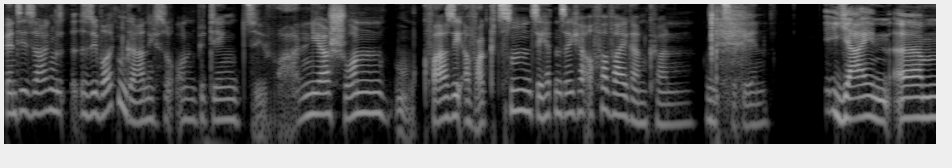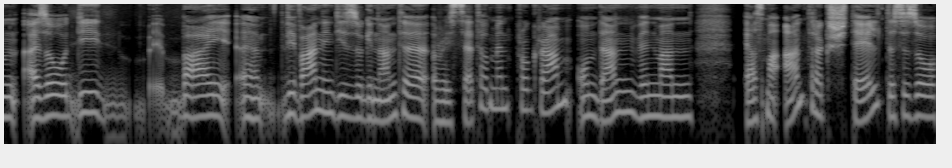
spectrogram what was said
Wenn Sie sagen, Sie wollten gar nicht so unbedingt, Sie waren ja schon quasi erwachsen, Sie hätten sich ja auch verweigern können, mitzugehen. Jein, ähm, also die bei äh, wir waren in dieses sogenannte Resettlement-Programm und dann, wenn man erstmal Antrag stellt, das ist so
